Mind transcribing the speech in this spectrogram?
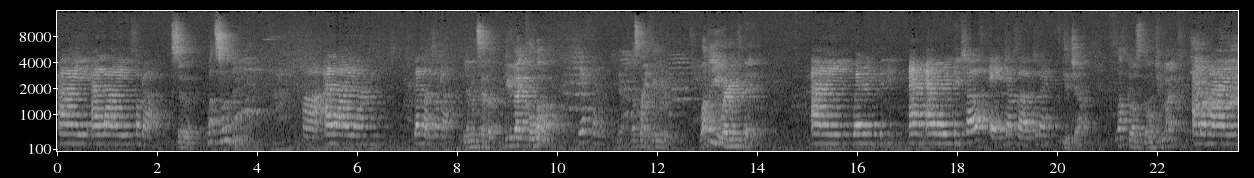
I I like soda. So, what soda do you like? Uh, I like um, lemon soda. Lemon soda. Do you like cola? Yes, I do. Yeah, that's my favorite. What are you wearing today? I wearing the and I wearing t-shirt and trousers today. Good job. What clothes don't you like? I don't like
